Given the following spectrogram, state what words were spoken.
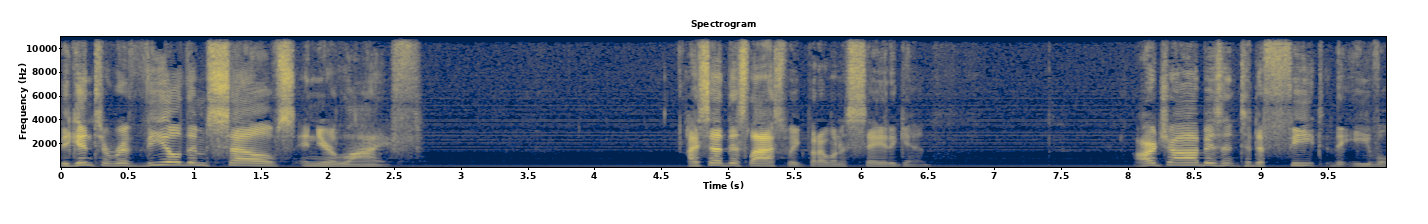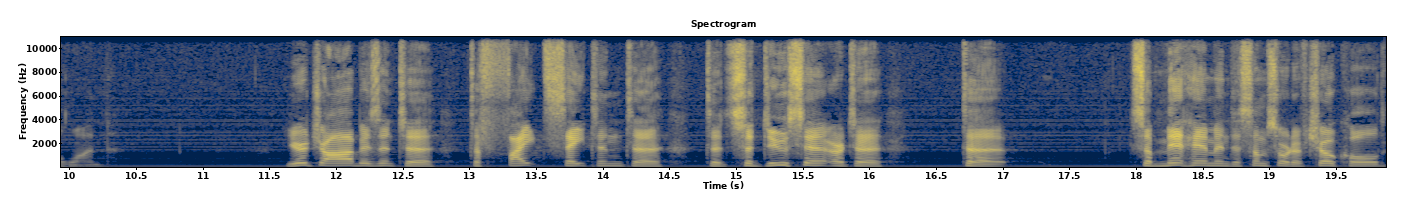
begin to reveal themselves in your life. I said this last week, but I want to say it again. Our job isn't to defeat the evil one. Your job isn't to, to fight Satan, to, to seduce him, or to, to submit him into some sort of chokehold.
